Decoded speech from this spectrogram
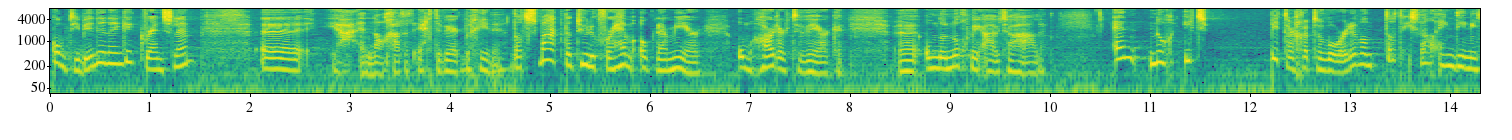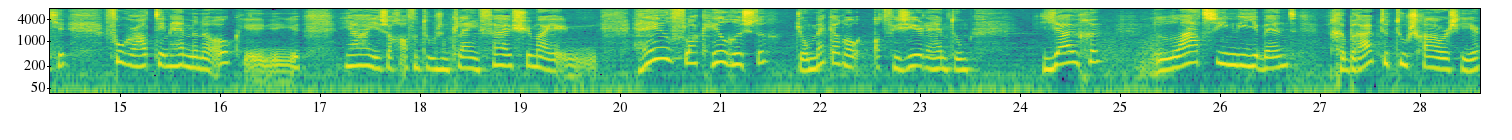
Komt hij binnen, denk ik, Grand Slam. Uh, ja, en dan gaat het echte werk beginnen. Dat smaakt natuurlijk voor hem ook naar meer. Om harder te werken. Uh, om er nog meer uit te halen. En nog iets pittiger te worden. Want dat is wel één dingetje. Vroeger had Tim Hemmenen ook. Ja, je zag af en toe zijn klein vuistje. Maar heel vlak, heel rustig. John McEnroe adviseerde hem toen... juichen, laat zien wie je bent. Gebruik de toeschouwers hier.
